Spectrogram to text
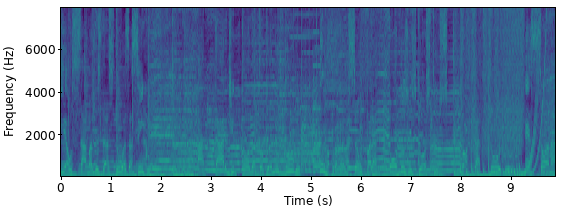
E aos sábados, das duas às cinco. A tarde toda tocando tudo. Uma programação para todos os gostos. Toca tudo. É só na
